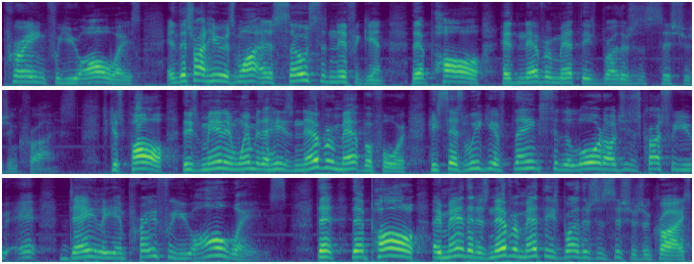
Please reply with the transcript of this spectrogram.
praying for you always. And this right here is, one, is so significant that Paul had never met these brothers and sisters in Christ. Because Paul, these men and women that he's never met before, he says, We give thanks to the Lord, our Jesus Christ, for you eh, daily and pray for you always. That, that Paul, a man that has never met these brothers and sisters in Christ,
